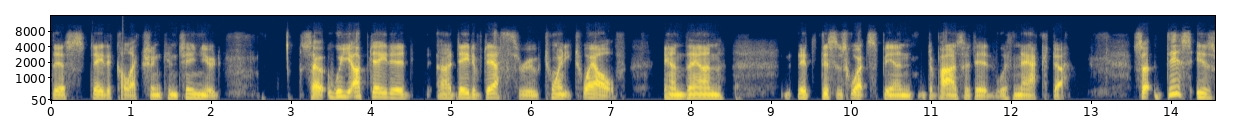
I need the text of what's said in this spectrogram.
this data collection continued. So we updated uh, date of death through 2012, and then it, this is what's been deposited with NACDA. So this is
